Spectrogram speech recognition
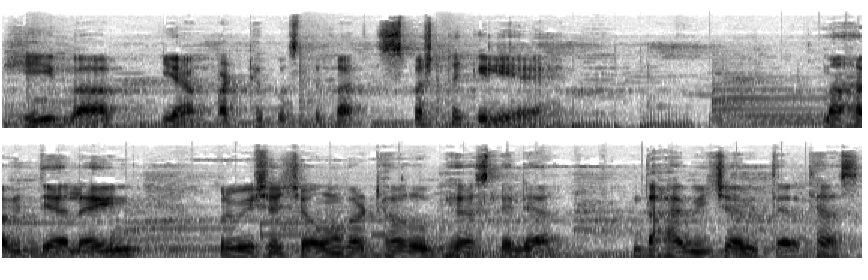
ही बाब या पाठ्यपुस्तकात स्पष्ट केली आहे. महाविद्यालयीन प्रवेशाच्या उंबरठ्यावर उभे असलेल्या दहावीच्या विद्यार्थ्यास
